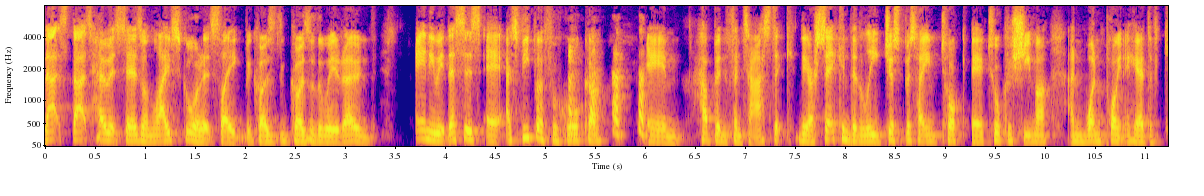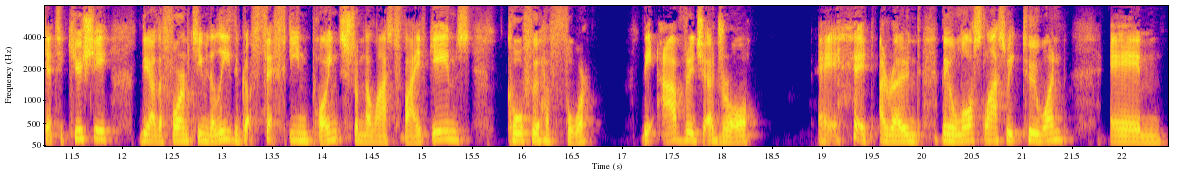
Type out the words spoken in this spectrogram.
that's that's how it says on live score. It's like because because of the way around. Anyway, this is uh, Aesvipa Fukuoka um, have been fantastic. They are second in the league, just behind Tok- uh, Tokushima and one point ahead of Kitakyushu. They are the form team in the league. They've got 15 points from the last five games. Kofu have four. They average a draw uh, around. They lost last week 2 1. Um,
